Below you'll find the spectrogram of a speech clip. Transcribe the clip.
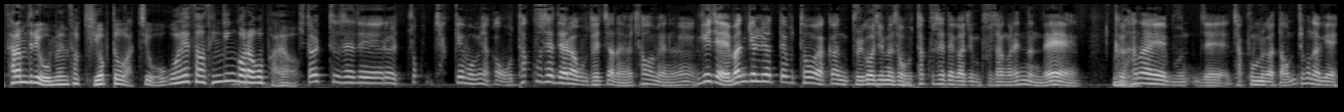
사람들이 오면서 기업도 같이 오고 해서 생긴 거라고 봐요. 키덜트 세대를 조금 작게 보면 약간 오타쿠 세대라고도 했잖아요, 처음에는. 그게 이제 에반겔리온 때부터 약간 불거지면서 오타쿠 세대가 좀 부상을 했는데, 그 네. 하나의 문- 이제 작품을 갖다 엄청나게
